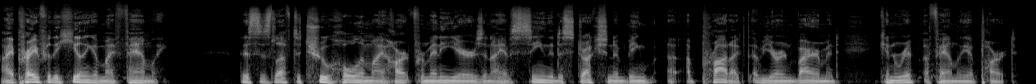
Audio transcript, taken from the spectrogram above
I pray for the healing of my family. This has left a true hole in my heart for many years, and I have seen the destruction of being a product of your environment can rip a family apart.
